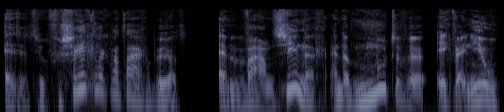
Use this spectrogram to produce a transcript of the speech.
Het is natuurlijk verschrikkelijk wat daar gebeurt. En waanzinnig. En dat moeten we... Ik weet niet hoe.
